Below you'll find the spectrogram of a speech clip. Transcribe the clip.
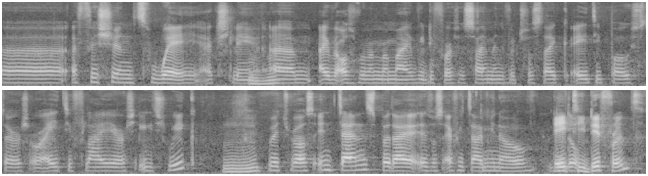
uh, efficient way. Actually, Mhm. um, I also remember my really first assignment, which was like 80 posters or 80 flyers each week, which was intense. But I, it was every time, you know, 80 different.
